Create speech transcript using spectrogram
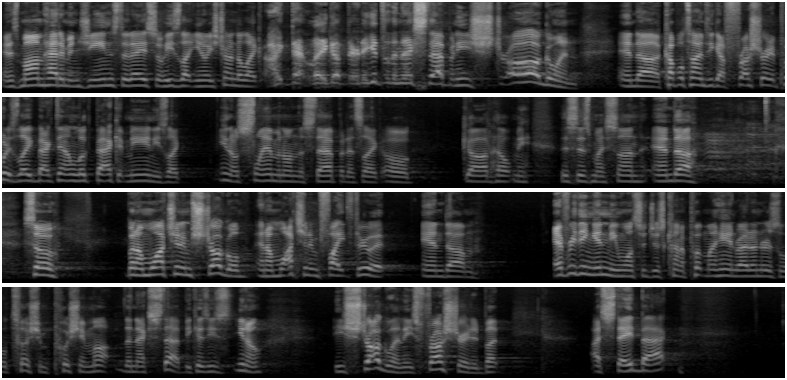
and his mom had him in jeans today, so he's like, you know, he's trying to like hike that leg up there to get to the next step, and he's struggling. And uh, a couple times he got frustrated, put his leg back down, looked back at me, and he's like, you know, slamming on the step, and it's like, oh God help me, this is my son. And uh, so, but I'm watching him struggle and I'm watching him fight through it. And um, everything in me wants to just kind of put my hand right under his little tush and push him up the next step because he's, you know, he's struggling, he's frustrated. But I stayed back.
